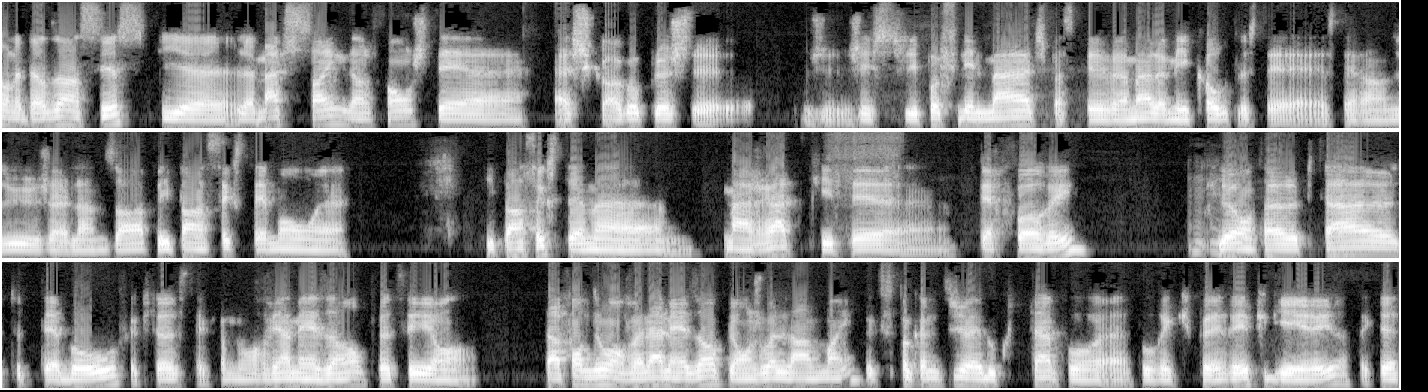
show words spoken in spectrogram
on a perdu en 6, puis euh, le match 5, dans le fond, j'étais euh, à Chicago, puis là, j'ai pas fini le match parce que vraiment, là, mes côtes, c'était, c'était rendu, j'avais de puis ils pensaient que c'était mon, euh, ils pensaient que c'était ma, ma rate qui était euh, perforée. Puis là, on était à l'hôpital, tout était beau, fait que là, c'était comme, on revient à la maison, puis là, tu sais, on, dans le fond, nous, on revenait à la maison, puis on jouait le lendemain. C'est pas comme si j'avais beaucoup de temps pour, pour récupérer puis guérir. Fait que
